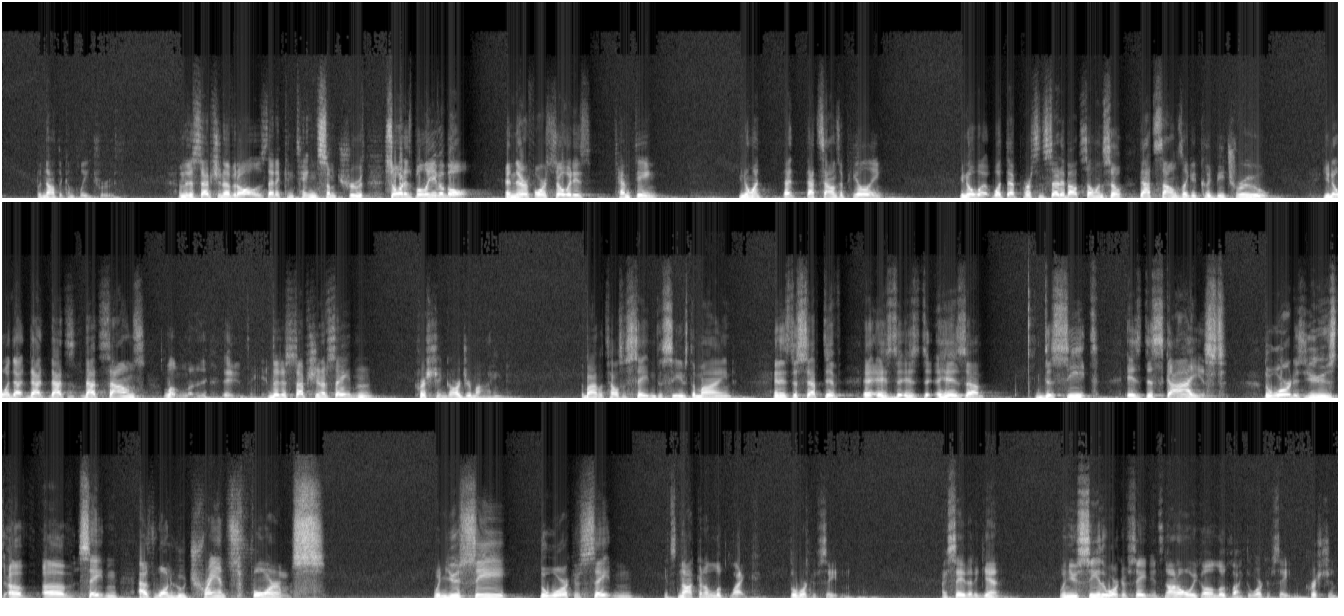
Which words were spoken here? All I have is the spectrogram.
but not the complete truth. And the deception of it all is that it contains some truth. So it is believable, and therefore so it is tempting. You know what? That, that sounds appealing you know what, what that person said about so and so, that sounds like it could be true. You know what, that, that, that's, that sounds, the deception of Satan. Christian, guard your mind. The Bible tells us Satan deceives the mind. And his deceptive, his, his, his um, deceit is disguised. The word is used of, of Satan as one who transforms. When you see the work of Satan, it's not going to look like the work of Satan. I say that again. When you see the work of Satan, it's not always going to look like the work of Satan, Christian.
